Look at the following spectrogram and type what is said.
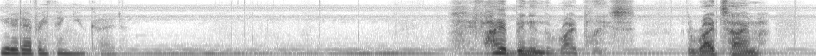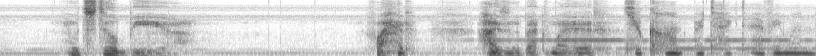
You did everything you could. If I had been in the right place, at the right time, he would still be here. If I had eyes in the back of my head. You can't protect everyone.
